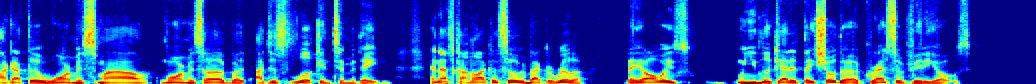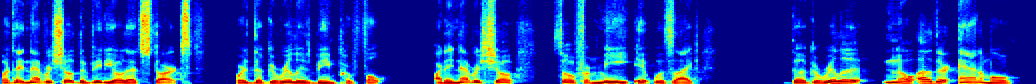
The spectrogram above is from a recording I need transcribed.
I, got the warmest smile, warmest hug, but I just look intimidating. And that's kind of like a silverback gorilla. They always, when you look at it, they show the aggressive videos, but they never show the video that starts where the gorilla is being provoked or they never show. So for me, it was like the gorilla, no other animal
